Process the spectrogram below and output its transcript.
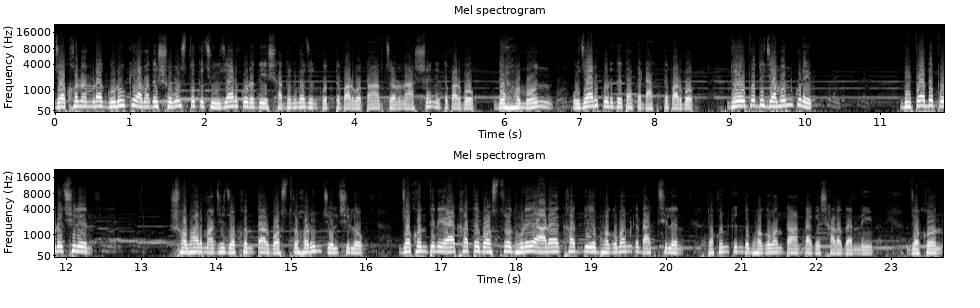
যখন আমরা গুরুকে আমাদের সমস্ত কিছু উজাড় করে দিয়ে সাধন ভজন করতে পারব, তাঁর চরণে আশ্রয় নিতে পারব, দেহ, মন উজাড় করে দিয়ে তাকে ডাকতে পারব। দ্রৌপদী যেমন করে বিপদে পড়েছিলেন সবার মাঝে যখন তার বস্ত্রহরণ চলছিল যখন তিনি এক হাতে বস্ত্র ধরে আর এক হাত দিয়ে ভগবানকে ডাকছিলেন, তখন কিন্তু ভগবান তাঁর ডাকে সাড়া দেননি। যখন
